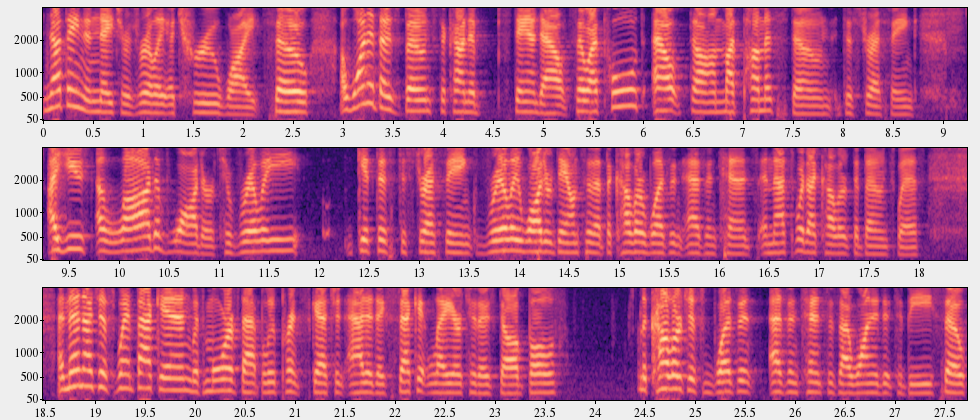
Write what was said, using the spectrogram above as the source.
nothing in nature is really a true white. So I wanted those bones to kind of stand out. So I pulled out um, my pumice stone distress ink. I used a lot of water to really get this distress ink really watered down so that the color wasn't as intense and that's what I colored the bones with. And then I just went back in with more of that blueprint sketch and added a second layer to those dog bowls. The color just wasn't as intense as I wanted it to be. So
